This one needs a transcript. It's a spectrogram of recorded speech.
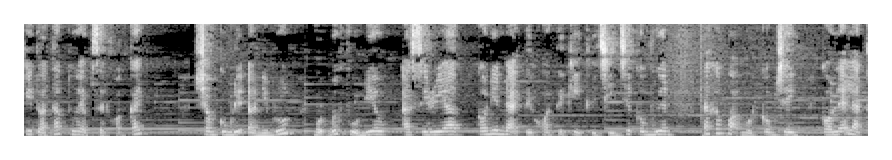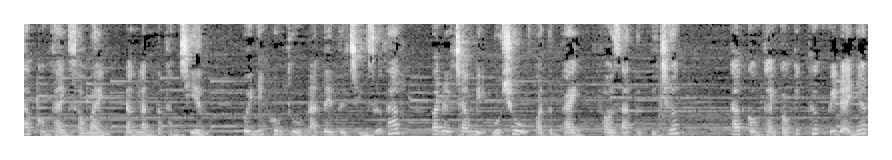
khi tòa tháp thu hẹp dần khoảng cách. Trong cung điện ở Nimrud, một bức phủ điêu Assyria có niên đại từ khoảng thế kỷ thứ 9 trước công nguyên đã khắc họa một công trình có lẽ là tháp công thành sáu bánh đang lăn vào tham chiến với những cung thủ nã tên từ chính giữa tháp và được trang bị bố trụ và tường thành thò ra từ phía trước. Tháp công thành có kích thước vĩ đại nhất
